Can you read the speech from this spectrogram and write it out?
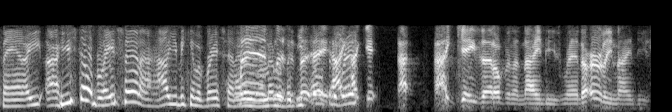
fan, are you are you still a Braves fan? Or how you became a Braves fan? I don't even remember. listen, but still hey, I, I, Braves? I, I gave that up in the '90s, man, the early '90s.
